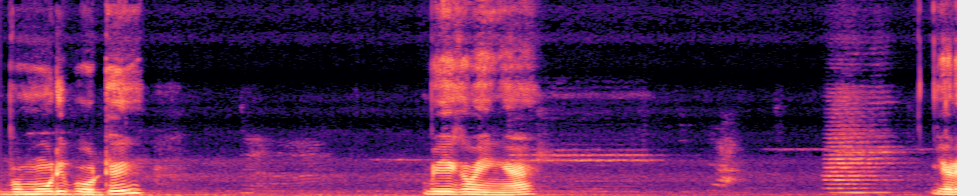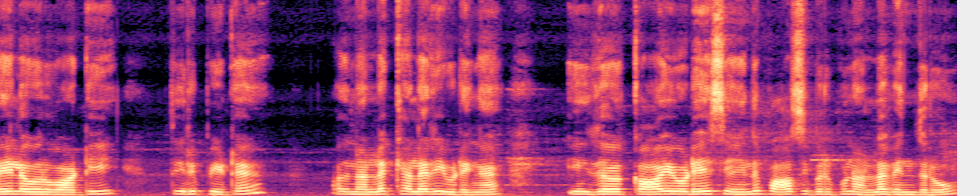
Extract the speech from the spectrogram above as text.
இப்போ மூடி போட்டு வேக வைங்க. இடையில ஒரு வாட்டி திருப்பிட்டு அது நல்லா கிளறி விடுங்க. இதை காயோடையே சேர்ந்து பாசிப்பருப்பு நல்லா வெந்துடும்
